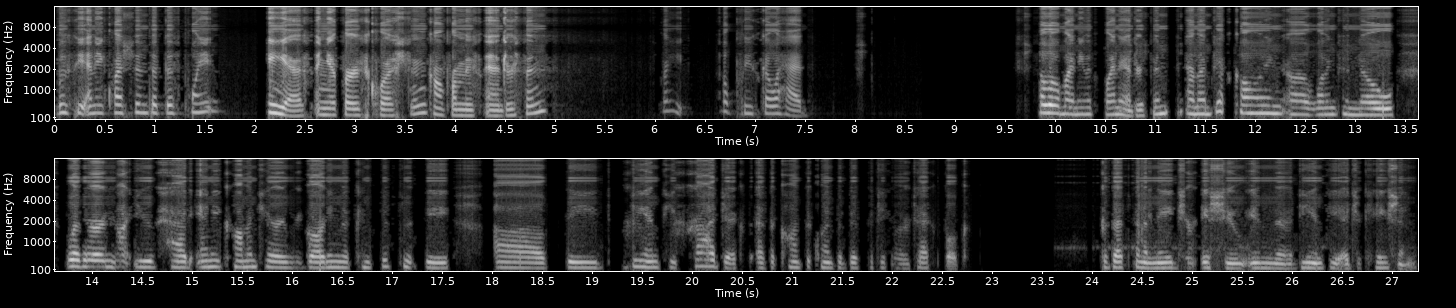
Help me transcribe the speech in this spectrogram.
Lucy, any questions at this point? Yes, and your first question comes from Ms. Anderson. Great. Oh, please go ahead. Hello, my name is Gwen Anderson, and I'm just calling uh, wanting to know whether or not you've had any commentary regarding the consistency of the DNP projects as a consequence of this particular textbook, because that's been a major issue in the DNP education.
